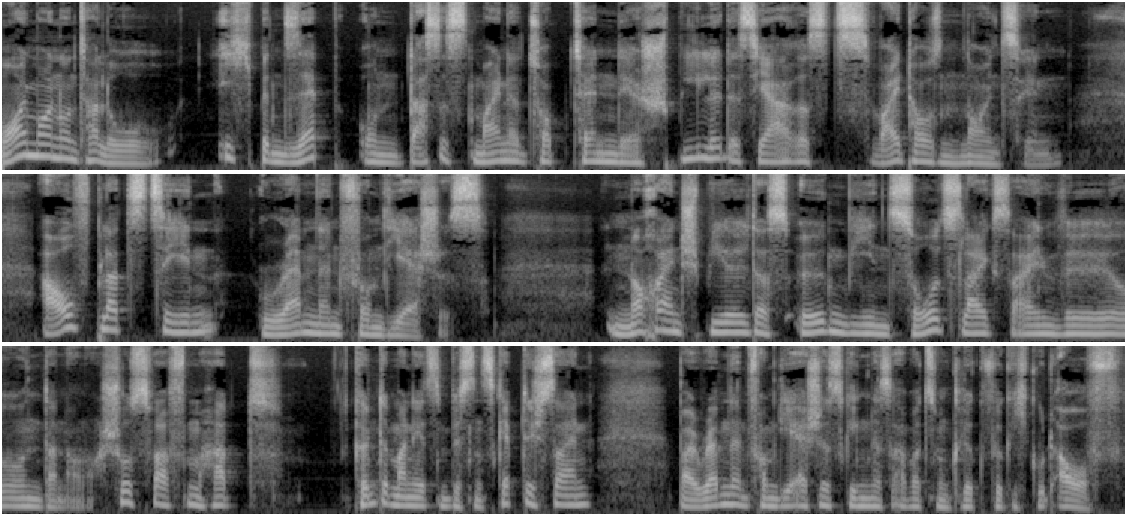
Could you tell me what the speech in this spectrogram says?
Moin Moin und Hallo. Ich bin Sepp und das ist meine Top 10 der Spiele des Jahres 2019. Auf Platz 10 Remnant from the Ashes. Noch ein Spiel, das irgendwie ein Souls-like sein will und dann auch noch Schusswaffen hat. Könnte man jetzt ein bisschen skeptisch sein. Bei Remnant from the Ashes ging das aber zum Glück wirklich gut auf.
